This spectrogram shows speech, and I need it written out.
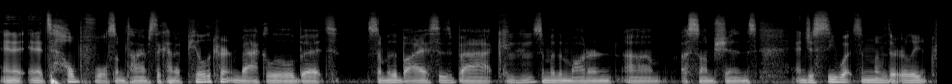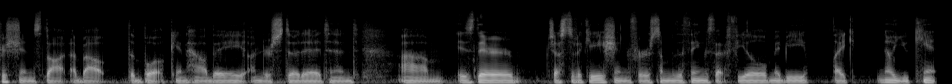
and it, and it's helpful sometimes to kind of peel the curtain back a little bit, some of the biases back, some of the modern um, assumptions, and just see what some of the early Christians thought about the book and how they understood it, and um, is there justification for some of the things that feel maybe like no you can't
